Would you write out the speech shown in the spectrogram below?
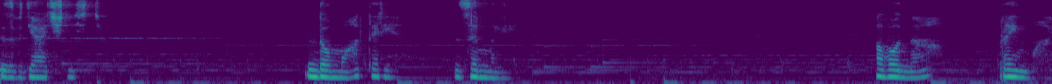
з вдячністю до матері землі. Вона приймає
